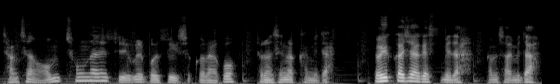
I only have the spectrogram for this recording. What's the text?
장차 엄청난 수익을 볼 수 있을 거라고 저는 생각합니다. 여기까지 하겠습니다. 감사합니다.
